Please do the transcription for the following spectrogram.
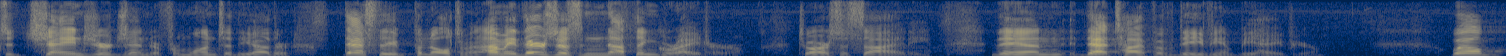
to change your gender from one to the other, that's the penultimate. I mean, there's just nothing greater to our society than that type of deviant behavior. Well,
